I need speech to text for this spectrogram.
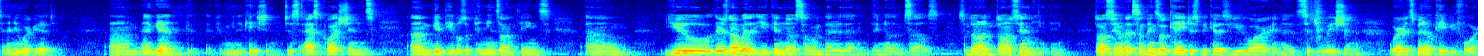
to anywhere good. Um, and again, communication. Just ask questions. Um, get people's opinions on things. Um, you there's no way that you can know someone better than they know themselves. So don't don't assume anything. Don't assume that something's okay just because you are in a situation where it's been okay before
